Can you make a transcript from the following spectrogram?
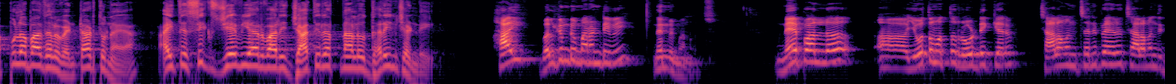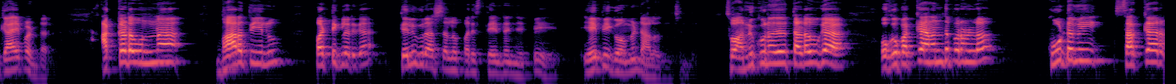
అప్పుల బాధలు వెంటాడుతున్నాయా? అయితే సిక్స్ జేవిఆర్ వారి జాతిరత్నాలు ధరించండి. Hi welcome to Manam TV నేను మీ మనోజ్. నేపాల్లో యువత మొత్తం రోడ్డు ఎక్కారు చాలామంది చనిపోయారు చాలామంది గాయపడ్డారు. అక్కడ ఉన్న భారతీయులు పర్టికులర్గా తెలుగు రాష్ట్రాల్లో పరిస్థితి ఏంటని చెప్పి ఏపీ గవర్నమెంట్ ఆలోచించింది. సో అనుకున్నది తడవుగా ఒక పక్క అనంతపురంలో కూటమి సర్కార్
